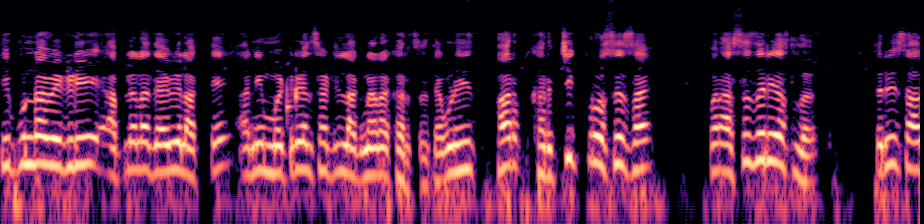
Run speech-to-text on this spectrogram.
ती पुन्हा वेगळी आपल्याला द्यावी लागते आणि मटेरियलसाठी लागणारा खर्च. त्यामुळे ही फार खर्चिक प्रोसेस आहे. पण असं जरी असलं तरी सा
